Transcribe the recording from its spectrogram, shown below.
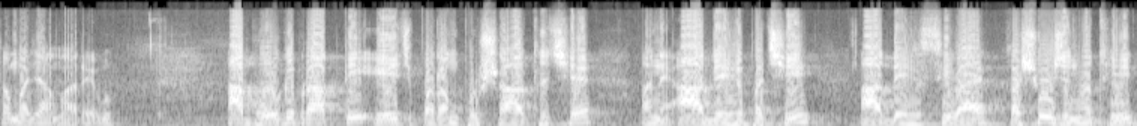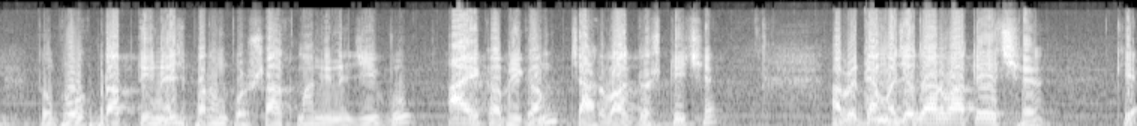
તો મજામાં રહેવું. આ ભોગ પ્રાપ્તિ એ જ પરમ પુરુષાર્થ છે અને આ દેહ પછી, આ દેહ સિવાય કશું જ નથી. તો ભોગ પ્રાપ્તિને જ પરમ પુરુષાર્થ માનીને જીવવું આ એક અભિગમ ચારવાક દ્રષ્ટિ છે. આપણે ત્યાં મજેદાર વાત એ છે કે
